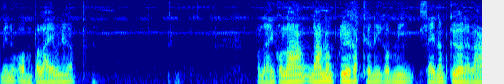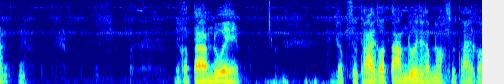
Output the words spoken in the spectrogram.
เมนูอ่อมปลาไหลวันนี้ครับปลาไหลก็ล้างล้างน้ำเกลือครับแถวนี้ก็มีใส่น้ำเกลือแหละล้างแล้วก็ตามด้วยครับสุดท้ายก็ตามด้วยนะครับเนาะสุดท้ายก็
